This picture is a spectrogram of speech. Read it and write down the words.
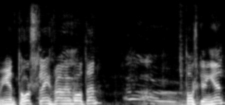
Och en torsk längst fram i båten. Torskyngel.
